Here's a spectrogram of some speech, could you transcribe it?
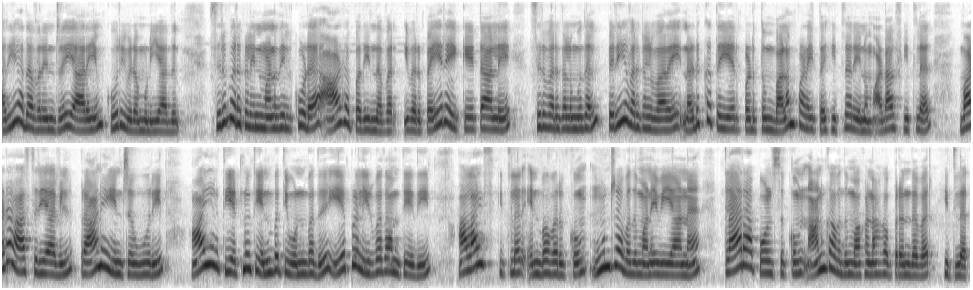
அறியாதவர் என்று யாரையும் கூறிவிட முடியாது. சிறுவர்களின் மனதில் கூட ஆழ பதிந்தவர். இவர் பெயரை கேட்டாலே சிறுவர்கள் முதல் பெரியவர்கள் வரை நடுக்கத்தை ஏற்படுத்தும் பலம் படைத்த ஹிட்லர் எனும் அடால்ஃப் ஹிட்லர் வட ஆஸ்திரியாவில் பிரானே என்ற ஊரில் ஆயிரத்தி எட்நூத்தி எண்பத்தி ஒன்பது ஏப்ரல் இருபதாம் தேதி அலாய்ஸ் ஹிட்லர் என்பவருக்கும் மூன்றாவது மனைவியான கிளாரா போல்ஸுக்கும் நான்காவது மகனாக பிறந்தவர் ஹிட்லர்.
